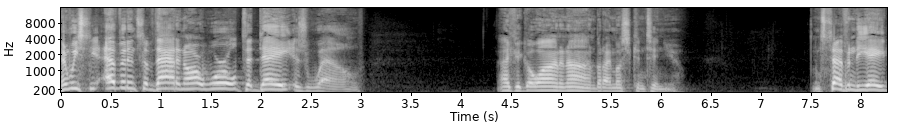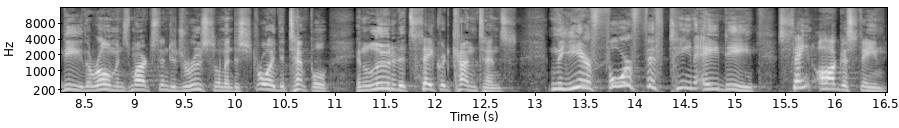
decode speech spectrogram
and we see evidence of that in our world today as well. I could go on and on, but I must continue. In 70 AD, the Romans marched into Jerusalem and destroyed the temple and looted its sacred contents. In the year 415 AD, St. Augustine,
